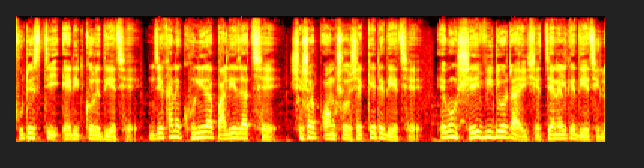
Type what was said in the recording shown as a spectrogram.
ফুটেজটি এডিট করে দিয়েছে, যেখানে খুনিরা পালিয়ে যাচ্ছে, সেসব অংশ সে কেটে দিয়েছে, এবং সেই ভিডিওটাই সে চ্যানেলকে দিয়েছিল।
